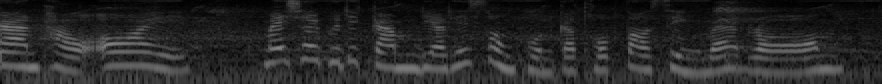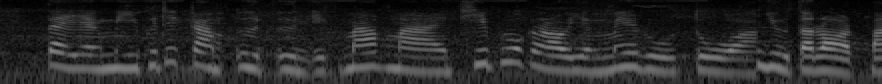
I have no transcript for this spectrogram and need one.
การเผาอ้อย ไม่ใช่พฤติกรรมเดียวที่ส่งผลกระทบต่อสิ่งแวดล้อม แต่ยังมีพฤติกรรมอื่นๆ อีกมากมาย ที่พวกเรายังไม่รู้ตัวอยู่ตลอดไป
